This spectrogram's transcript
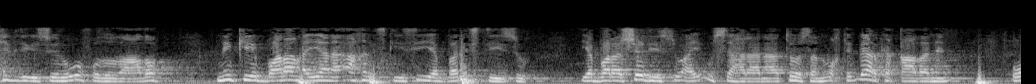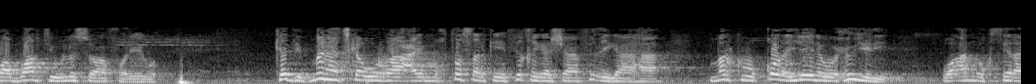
xifdigiisu inuu u fududaado ninkii baranayana akhriskiisi iyo baristiisu iyo barashadiisu ay u sahlanaatoosan wakti dheer ka qaadanin oo abwaabtii uu la soo afwareego kadib manhajka uu raacay mukhtasarkii fiqiga shaaficiga ahaa markuu qorayeyna wuxuu yidhi wa an ugsira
